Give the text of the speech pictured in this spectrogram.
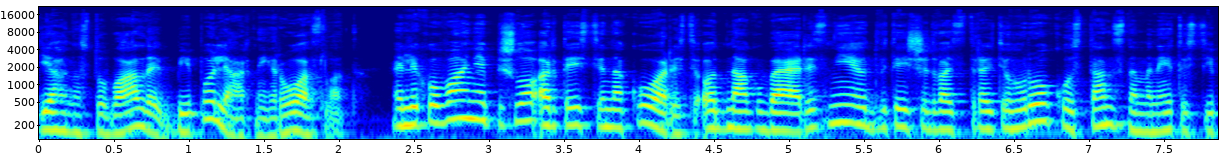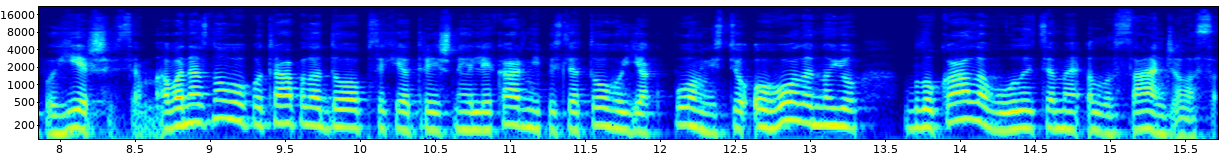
діагностували біполярний розлад. Лікування пішло артисті на користь, однак в березні 2023 року стан знаменитості погіршився. Вона знову потрапила до психіатричної лікарні після того, як повністю оголеною блукала вулицями Лос-Анджелеса.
